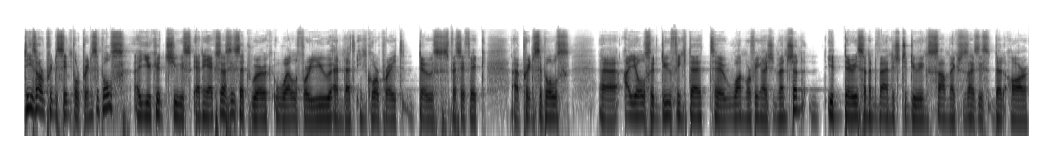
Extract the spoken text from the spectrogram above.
these are pretty simple principles. Uh, you could choose any exercises that work well for you and that incorporate those specific uh, principles. Uh, I also do think that uh, one more thing I should mention it, there is an advantage to doing some exercises that are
